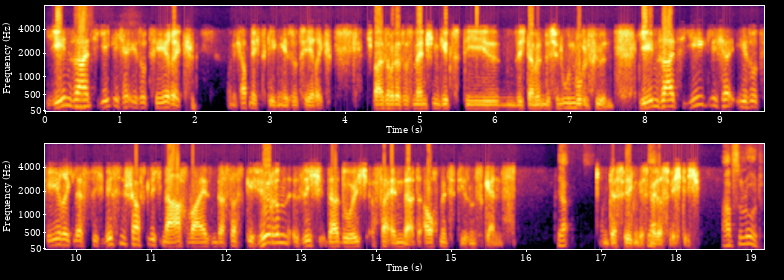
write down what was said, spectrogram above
jenseits jeglicher Esoterik. Und ich habe nichts gegen Esoterik. Ich weiß aber, dass es Menschen gibt, die sich damit ein bisschen unwohl fühlen. Jenseits jeglicher Esoterik lässt sich wissenschaftlich nachweisen, dass das Gehirn sich dadurch verändert, auch mit diesen Scans. Ja. Und deswegen ist ja. mir das wichtig. Absolut.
